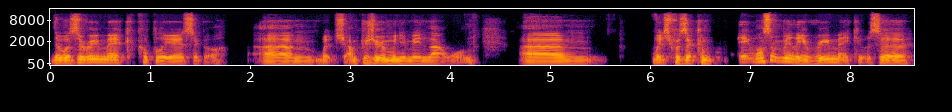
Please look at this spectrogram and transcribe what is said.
there was a remake a couple of years ago, um, which I'm presuming you mean that one, um, which was a. Com- it wasn't really a remake. It was a,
